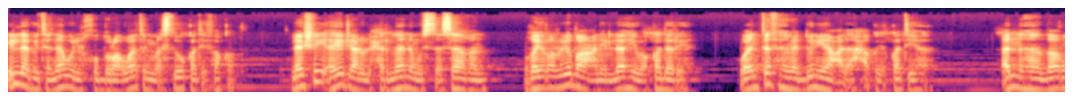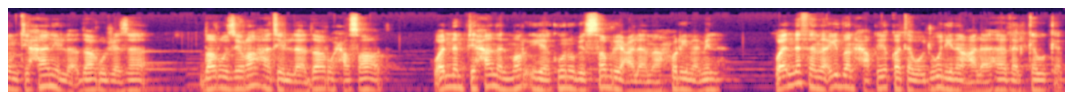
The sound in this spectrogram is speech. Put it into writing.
إلا بتناول الخضروات المسلوقة فقط. لا شيء يجعل الحرمان مستساغا غير الرضا عن الله وقدره وأن تفهم الدنيا على حقيقتها. أنها دار امتحان لا دار جزاء دار زراعة لا دار حصاد وأن امتحان المرء يكون بالصبر على ما حرم منه. وأن نفهم أيضا حقيقة وجودنا على هذا الكوكب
